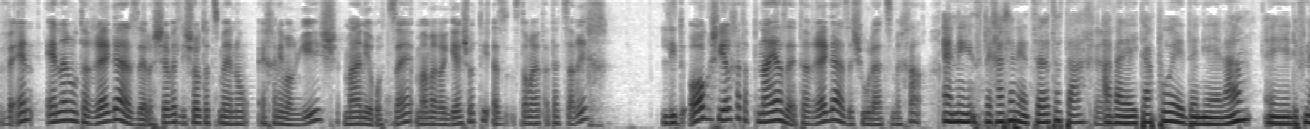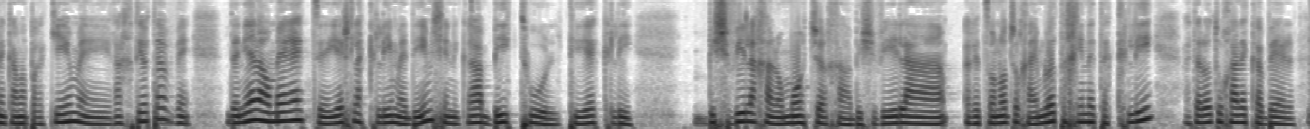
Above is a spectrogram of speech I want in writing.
ואין לנו את הרגע הזה לשבת לשאול את עצמנו איך אני מרגיש, מה אני רוצה, מה מרגש אותי. אז זאת אומרת, אתה צריך לדאוג שיהיה לך את הפנאי הזה, את הרגע הזה שהוא לעצמך. אני, סליחה שאני עוצרת אותך, כן. אבל הייתה פה אה, דניאלה, אה, לפני כמה פרקים אירחתי אותה, ודניאלה אומרת, אה, יש לה כלי מדהים שנקרא tool, תהיה כלי. בשביל החלומות שלך, בשביל הרצונות שלך. אם לא תכין את הכלי, אתה לא תוכל לקבל. Mm-hmm.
